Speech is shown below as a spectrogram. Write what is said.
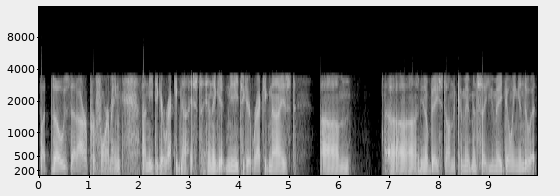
but those that are performing uh, need to get recognized, and they get need to get recognized. Um, uh, you know, based on the commitments that you made going into it.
